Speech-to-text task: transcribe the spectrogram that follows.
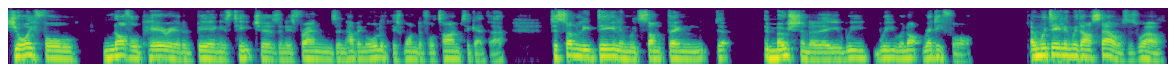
joyful novel period of being his teachers and his friends and having all of this wonderful time together to suddenly dealing with something that emotionally we we were not ready for, and we're dealing with ourselves as well.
